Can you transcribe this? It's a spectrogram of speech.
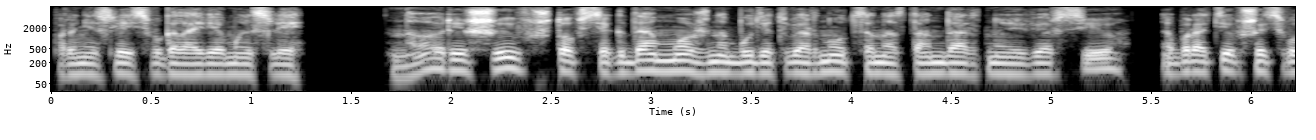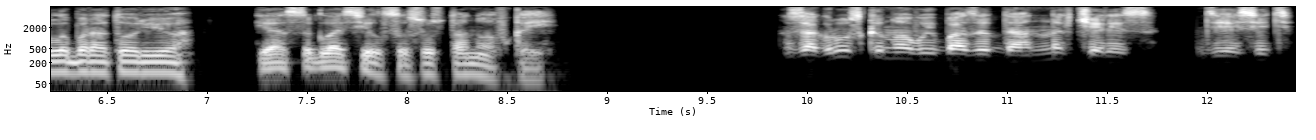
Пронеслись в голове мысли. Но, решив, что всегда можно будет вернуться на стандартную версию, обратившись в лабораторию, я согласился с установкой. Загрузка новой базы данных через 10,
